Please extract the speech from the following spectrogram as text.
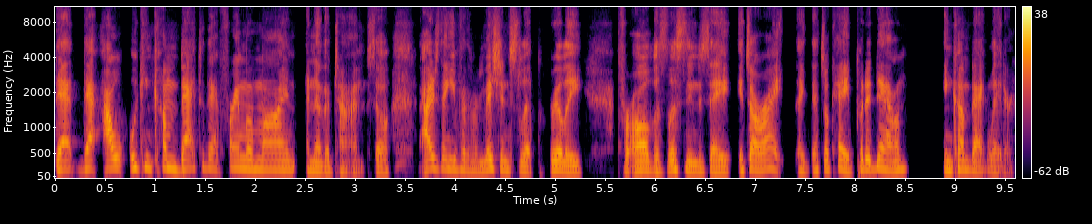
that that I, we can come back to that frame of mind another time. So I just thank you for the permission slip, really, for all of us listening to say it's all right, like that's okay, put it down and come back later.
